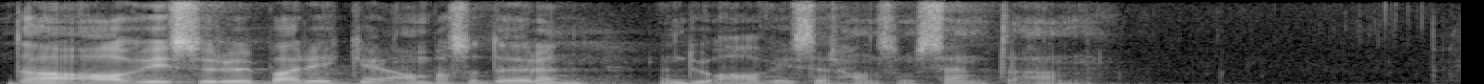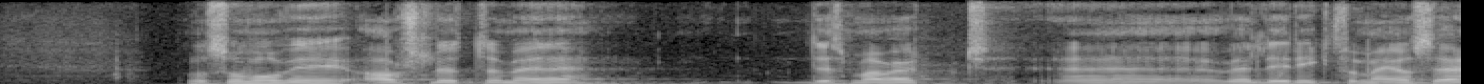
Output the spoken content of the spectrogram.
da avviser du bare ikke ambassadøren, men du avviser han som sendte han. Og Så må vi avslutte med det som har vært eh, veldig rikt for meg å se.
